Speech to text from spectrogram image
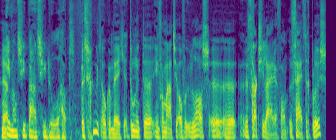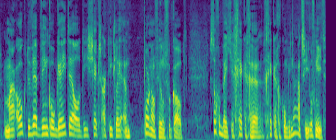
emancipatiedoel had. Het schuurt ook een beetje, toen ik de informatie over u las... Uh, de fractieleider van 50PLUS... maar ook de webwinkel Gaytel, die seksartikelen en pornofilms verkoopt. Het is toch een beetje een gekkige, gekkige combinatie, of niet?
